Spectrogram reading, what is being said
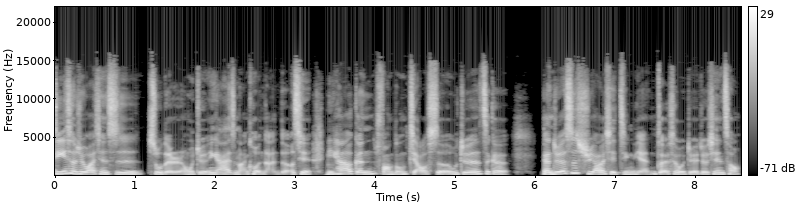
第一次去外县市住的人，我觉得应该还是蛮困难的，而且你还要跟房东交涉，我觉得这个感觉是需要一些经验。对，所以我觉得就先从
